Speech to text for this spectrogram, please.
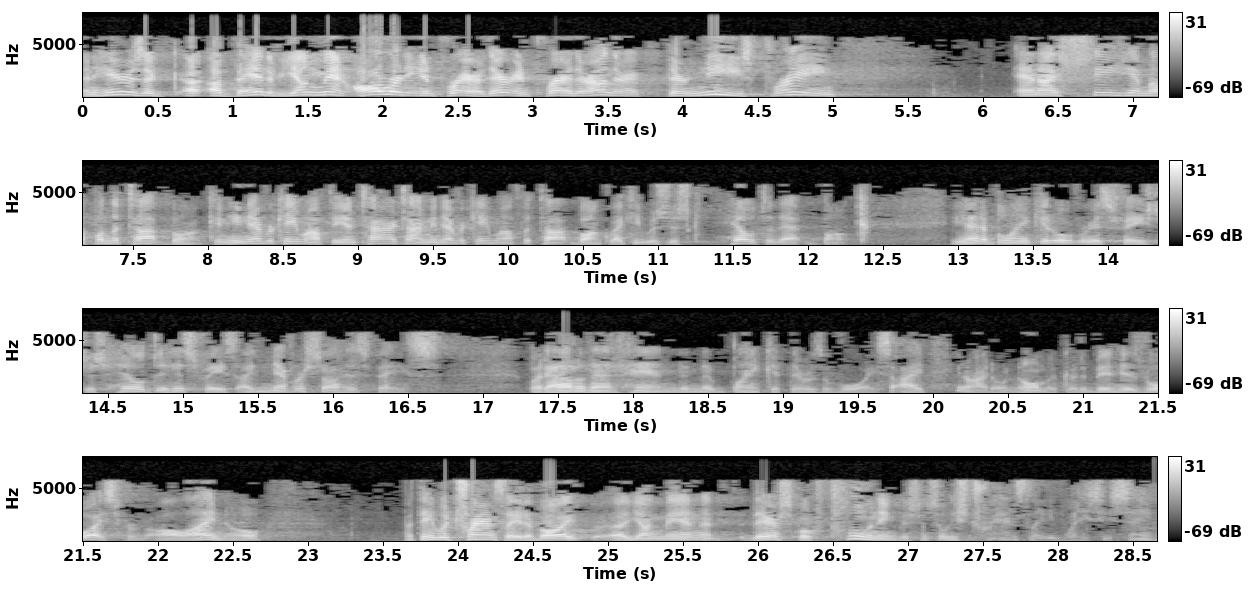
and here's a, a band of young men already in prayer. They're in prayer. They're on their, their knees praying and I see him up on the top bunk. And he never came off. The entire time, he never came off the top bunk, like he was just held to that bunk. He had a blanket over his face, just held to his face. I never saw his face. But out of that hand and the blanket, there was a voice. I, you know, I don't know him. It could have been his voice, from all I know. But they would translate. A boy, a young man uh, there spoke fluent English, and so he's translating. What is he saying?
